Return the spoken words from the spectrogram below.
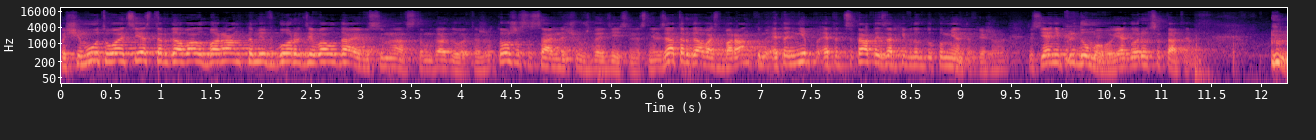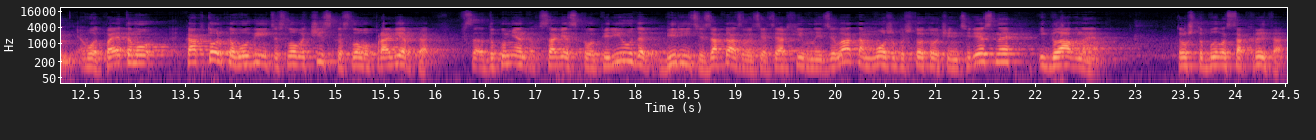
Почему твой отец торговал баранками в городе Валдай в 18 году? Это же тоже социально чуждая деятельность. Нельзя торговать баранками. Это, не, это цитата из архивных документов. То есть я не придумываю, я говорю цитатами. Вот, поэтому, как только вы увидите слово чистка, слово проверка в документах советского периода, берите, заказывайте эти архивные дела, там может быть что-то очень интересное. И главное, то, что было сокрыто,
